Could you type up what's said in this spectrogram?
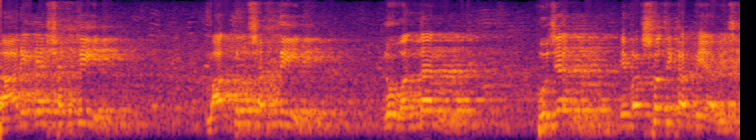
નારીને શક્તિ માતૃશક્તિનું વંદન, પૂજન એ વર્ષોથી કરતી આવી છે.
